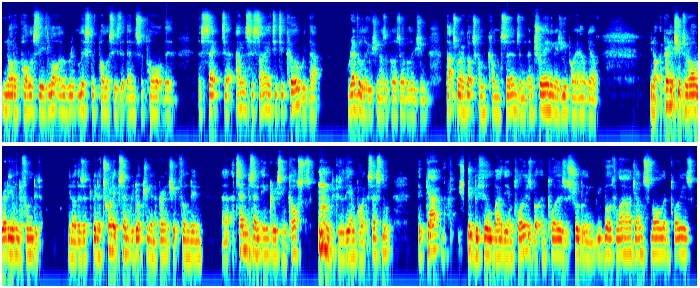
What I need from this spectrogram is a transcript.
not a policies, lot of list of policies that then support the the sector and society to cope with that revolution as opposed to evolution. That's where I've got some concerns and, and training, as you point out, Gav. You know, apprenticeships are already underfunded. You know, there's a, been a 20% reduction in apprenticeship funding, uh, a 10% increase in costs because of the endpoint assessment. The gap should be filled by the employers, but employers are struggling. Both large and small employers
